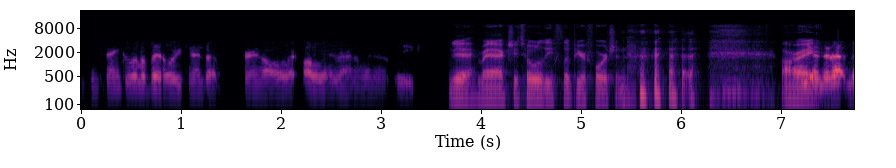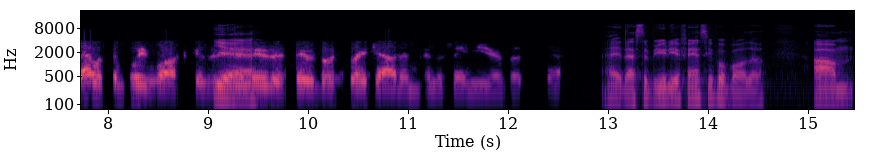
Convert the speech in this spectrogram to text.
you can tank a little bit, or you can end up turning all the way, all the way around and winning the league. Yeah, may actually totally flip your fortune. All right. yeah. That that was complete luck because Yeah. we knew that they would both break out in, in the same year. But yeah, Hey, that's the beauty of fantasy football, though. Um,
